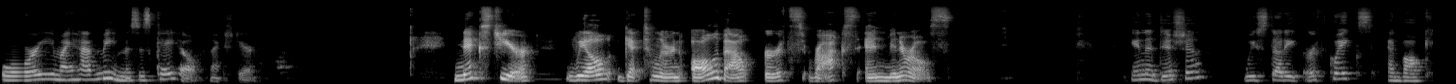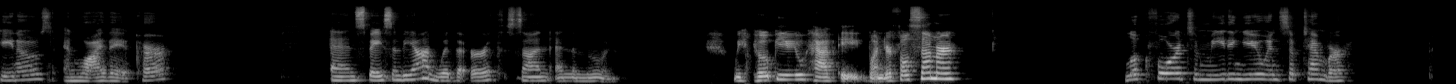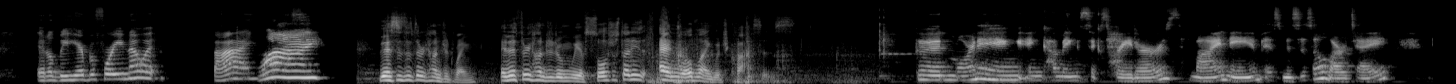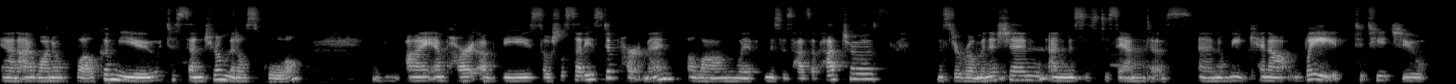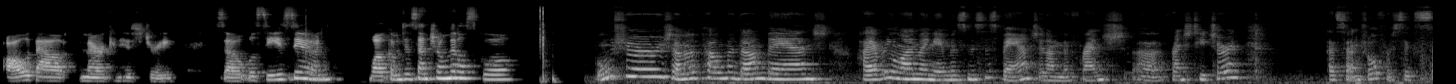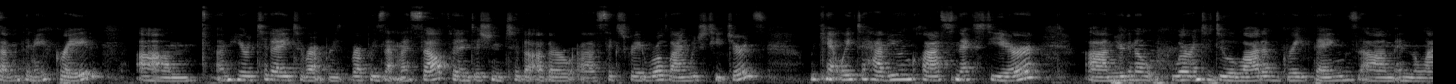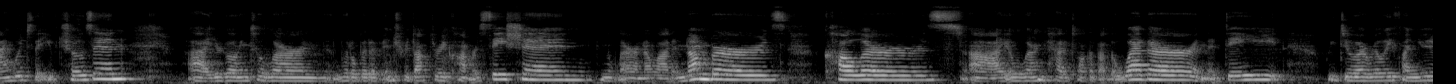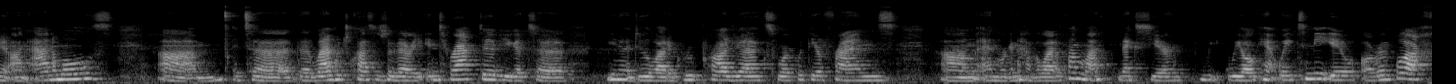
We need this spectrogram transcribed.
Or you might have me, Mrs. Cahill, next year. Next year, we'll get to learn all about Earth's rocks and minerals. In addition, we study earthquakes and volcanoes and why they occur. And space and beyond with the Earth, Sun, and the Moon. We hope you have a wonderful summer. Look forward to meeting you in September. It'll be here before you know it. Bye. Bye. This is the 300 wing. In the 300 wing, we have social studies and world language classes. Good morning, incoming sixth graders. My name is Mrs. Olarte, and I want to welcome you to Central Middle School. I am part of the social studies department, along with Mrs. Hazapatros, Mr. Romanishin, and Mrs. DeSantis. And we cannot wait to teach you all about American history. So we'll see you soon. Welcome to Central Middle School. Bonjour, je m'appelle Madame Banch. Hi everyone, my name is Mrs. Banch and I'm the French uh, French teacher at Central for 6th, 7th, and 8th grade. Um, I'm here today to rep represent myself in addition to the other uh, 6th grade world language teachers. We can't wait to have you in class next year. Um, you're gonna learn to do a lot of great things um, in the language that you've chosen. Uh, you're going to learn a little bit of introductory conversation. You're gonna learn a lot of numbers, colors. Uh, you'll learn how to talk about the weather and the date. We do a really fun unit on animals. Um, it's a, the language classes are very interactive. You get to, you know, do a lot of group projects, work with your friends, um, and we're gonna have a lot of fun next year. We, we all can't wait to meet you. Au revoir.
